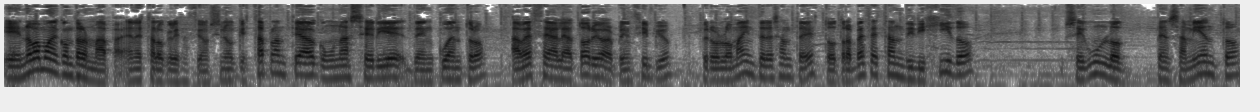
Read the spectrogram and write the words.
Eh, no vamos a encontrar mapas en esta localización, sino que está planteado como una serie de encuentros, a veces aleatorios al principio, pero lo más interesante es esto, otras veces están dirigidos según los pensamientos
